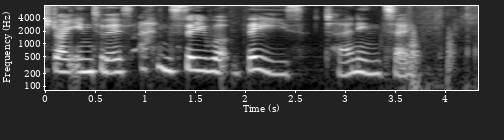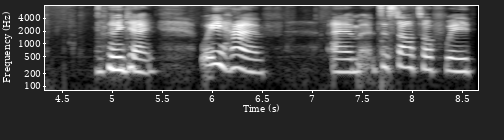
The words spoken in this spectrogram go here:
straight into this and see what these turn into. Okay, we have um, to start off with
